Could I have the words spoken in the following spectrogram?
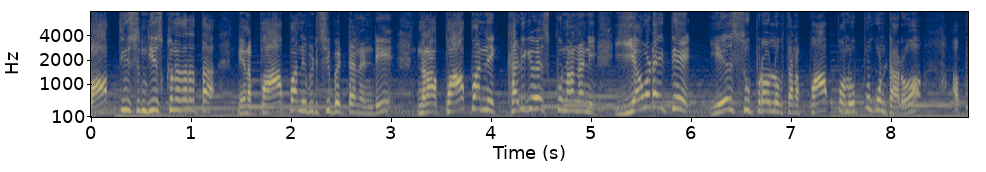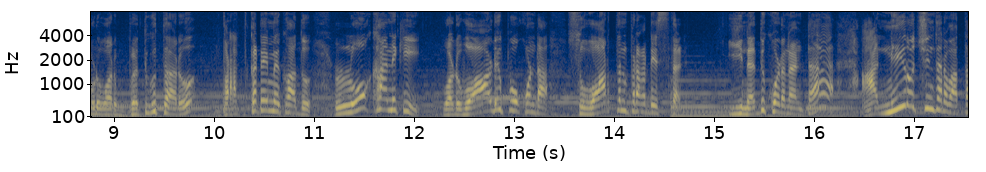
బాప్తీసం తీసుకున్న తర్వాత నేను పాపాన్ని విడిచిపెట్టానండి నేను ఆ పాపాన్ని కడిగి వేసుకున్నానని ఎవడైతే ఏ సూప్రవులో తన పాపను ఒప్పుకుంటారో అప్పుడు వారు బ్రతుకుతారు బ్రతకటమే కాదు లోకానికి వాడు వాడిపోకుండా సువార్తను ప్రకటిస్తాడు. ఈ నది కూడానంట. ఆ నీరు వచ్చిన తర్వాత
